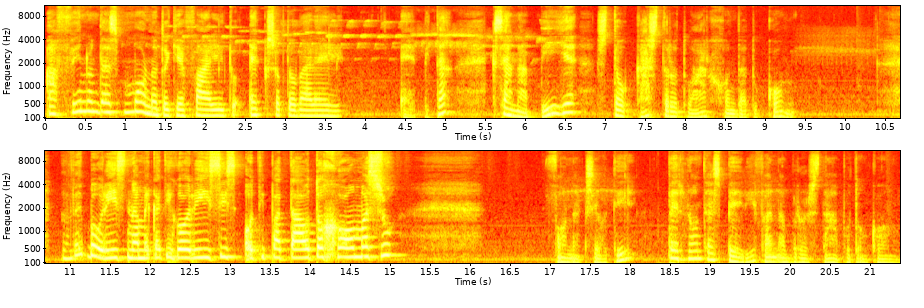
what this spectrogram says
αφήνοντας μόνο το κεφάλι του έξω από το βαρέλι. Έπειτα ξαναπήγε στο κάστρο του άρχοντα του κόμι. «Δεν μπορείς να με κατηγορήσεις ότι πατάω το χώμα σου» φώναξε ο Τίλ περνώντας περήφανα μπροστά από τον κόμι.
